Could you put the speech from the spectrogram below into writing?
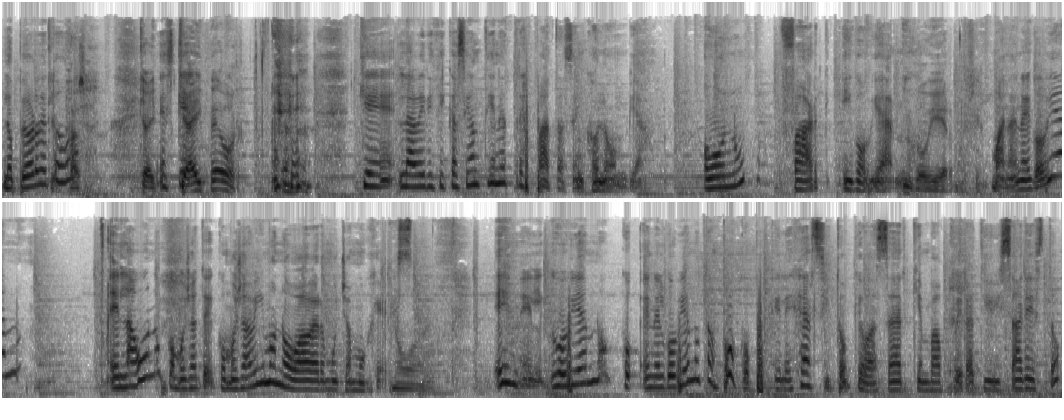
Lo peor de ¿Qué todo pasa? ¿Qué hay, ¿Qué hay peor? que la verificación tiene tres patas en Colombia. ONU, FARC y gobierno. Y gobierno, sí. Bueno, en el gobierno, en la ONU, como ya, te, como ya vimos, no va a haber muchas mujeres. No, En el gobierno, en el gobierno tampoco, porque el ejército, que va a ser quien va a operativizar esto,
